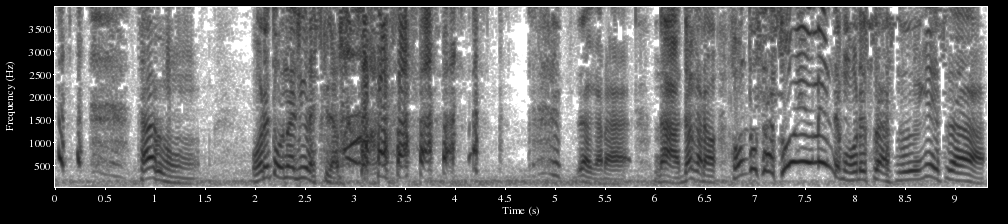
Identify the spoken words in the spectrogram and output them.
多分、俺と同じぐらい好きだと。だから、なあ、だから、ほんとさ、そういう面でも俺さ、すげえさ、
